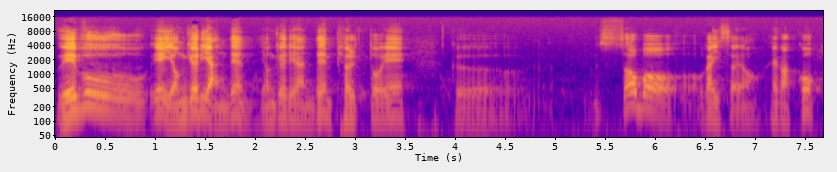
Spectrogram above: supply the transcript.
외부에 연결이 안 된 연결이 안 된 별도의 그 서버가 있어요. 해갖고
